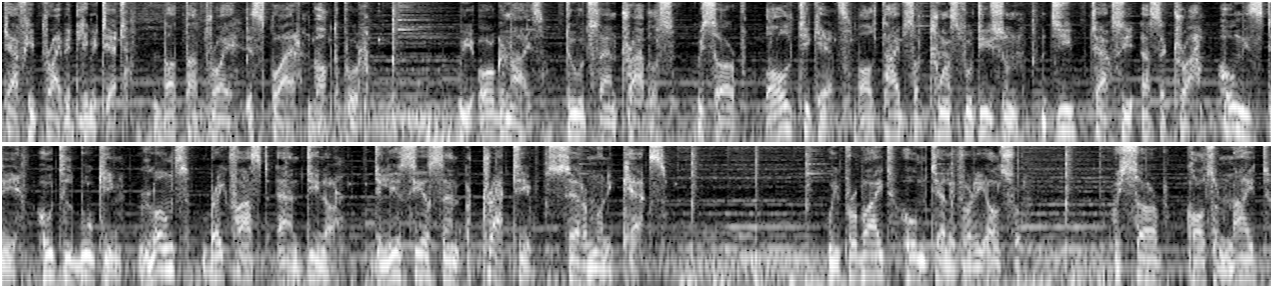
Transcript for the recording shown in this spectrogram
Cafe Private Limited, Dattatray Square, Bhaktapur. We organize tours and travels. We serve all tickets, all types of transportation, jeep, taxi, etc. Homestay, hotel booking, lunch, breakfast and dinner. Delicious and attractive ceremony cakes. We provide home delivery also. We serve culture night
